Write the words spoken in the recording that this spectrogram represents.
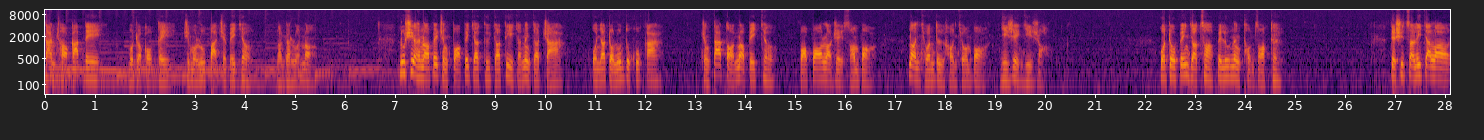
tan thọ ca tê, một trò cổ tê chỉ một lúc bà chế bê cho lần đó luôn nó lúc xưa nó bé chừng bỏ bé cho cứ cho ti cho nên cho trả. Ô nhớ đồ luôn tu khu ca. Chừng ta tỏ nó bé cho bỏ bỏ lọ rễ xóm bỏ. Non chuẩn từ, hòn chuẩn bỏ. Gì rễ gì rõ. Ô tô bên gió cho bé lúc nâng thôn gió cơ. Để xí trợ lý cho lo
